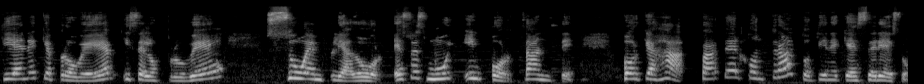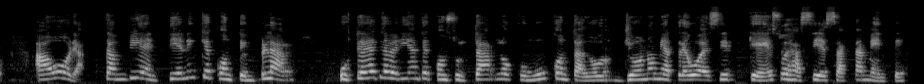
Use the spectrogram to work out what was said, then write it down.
tiene que proveer y se los provee su empleador. Eso es muy importante porque, ajá, parte del contrato tiene que ser eso. Ahora, también tienen que contemplar Ustedes deberían de consultarlo con un contador. Yo no me atrevo a decir que eso es así exactamente,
